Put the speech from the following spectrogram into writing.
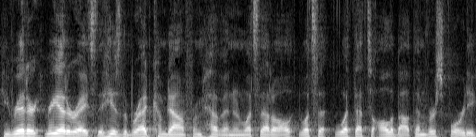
He reiterates that he is the bread come down from heaven, and what's that all, what's that, what that's all about. Then, verse 40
